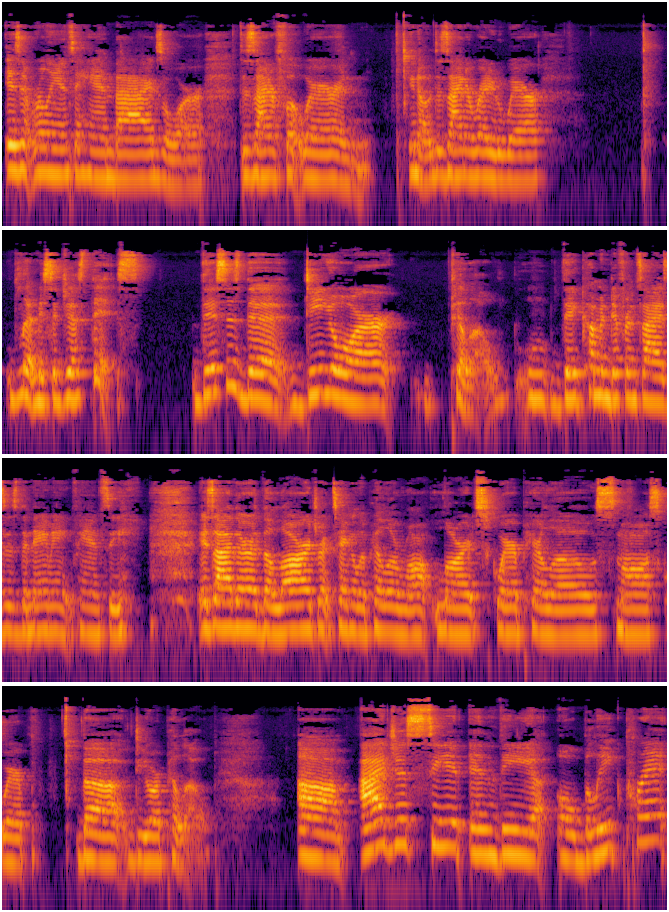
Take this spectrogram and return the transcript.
isn't really into handbags or designer footwear and, you know, designer ready to wear, let me suggest this. This is the Dior pillow. They come in different sizes. The name ain't fancy. It's either the large rectangular pillow, large square pillow, small square, the Dior pillow. Um, I just see it in the oblique print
